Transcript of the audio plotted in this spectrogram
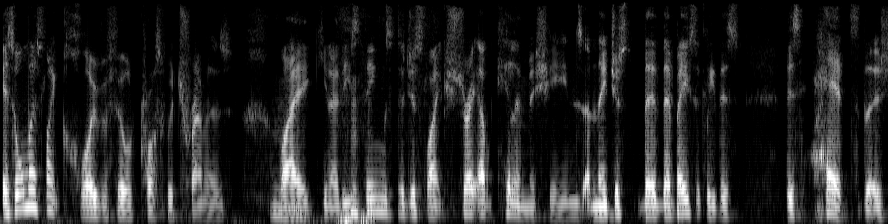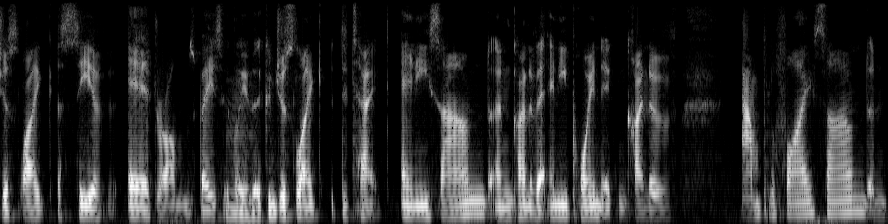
it's almost like Cloverfield crossed with Tremors. Like, you know, these things are just like straight up killing machines and they just they're they're basically this this head that is just like a sea of eardrums basically that can just like detect any sound and kind of at any point it can kind of amplify sound and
